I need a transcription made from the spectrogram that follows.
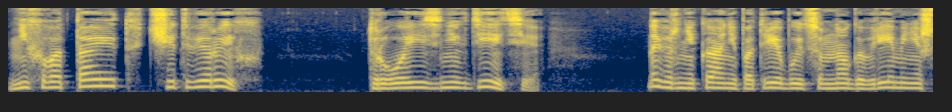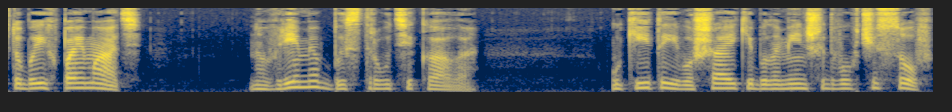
Не хватает четверых. Трое из них дети. Наверняка не потребуется много времени, чтобы их поймать. Но время быстро утекало. У Кита и его шайки было меньше двух часов,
